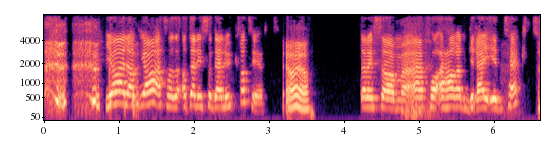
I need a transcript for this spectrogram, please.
ja, eller ja, at det, liksom, det er lukrativt. Ja, ja. Det er liksom Jeg, får, jeg har en grei inntekt,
